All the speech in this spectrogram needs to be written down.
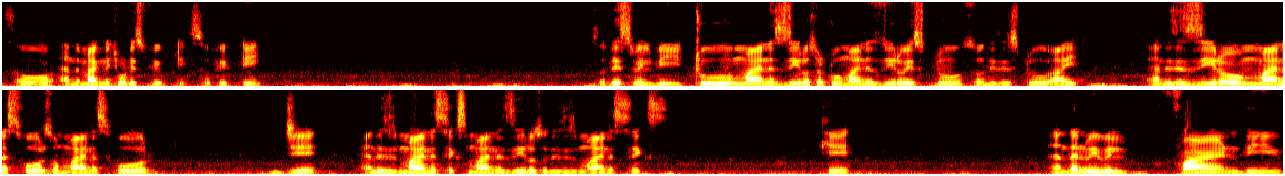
So and the magnitude is 50 so 50 so this will be 2 minus 0 so 2 minus 0 is 2 so this is 2i and this is 0 minus 4 so minus 4 j. And this is minus 6 minus 0 so this is minus 6 k and then we will find the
